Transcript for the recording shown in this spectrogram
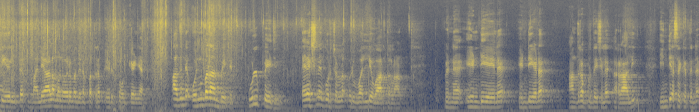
തീയതിയിലത്തെ മലയാള മനോരമ ദിനപത്രം എടുത്തു നോക്കിക്കഴിഞ്ഞാൽ അതിന്റെ ഒൻപതാം പേജിൽ ഉൾ പേജിൽ ഇലക്ഷനെ കുറിച്ചുള്ള ഒരു വലിയ വാർത്തകളാണ്. പിന്നെ എൻ ഡി എയിലെ എൻ ഡി എയുടെ ആന്ധ്രാപ്രദേശിലെ റാലി ഇന്ത്യ സഖ്യത്തിന്റെ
